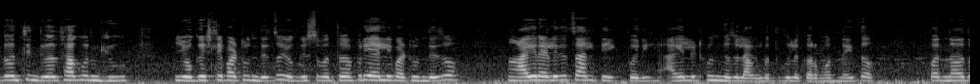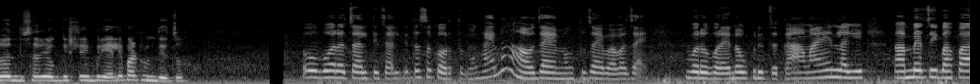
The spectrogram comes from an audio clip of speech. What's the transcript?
दोन तीन दिवस भागून घेऊ. योगेशला पाठवून देतो. योगेश सोबत प्रियाला पाठवून मग आई राहिली तर चालते एक परी आईला ठेवून देतो लागलं तर तुला करमत नाही तर. पण अं, दोन दिवसात योगेशला प्रियाला पाठवून देतो. हो बरं चालते चालते. तसं करतो मग. आहे ना? हो जाय मग. तू जाय बाबा जाय. बरोबर आहे. नोकरीचं काम आहे. लागे. आंब्याचे बापा.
